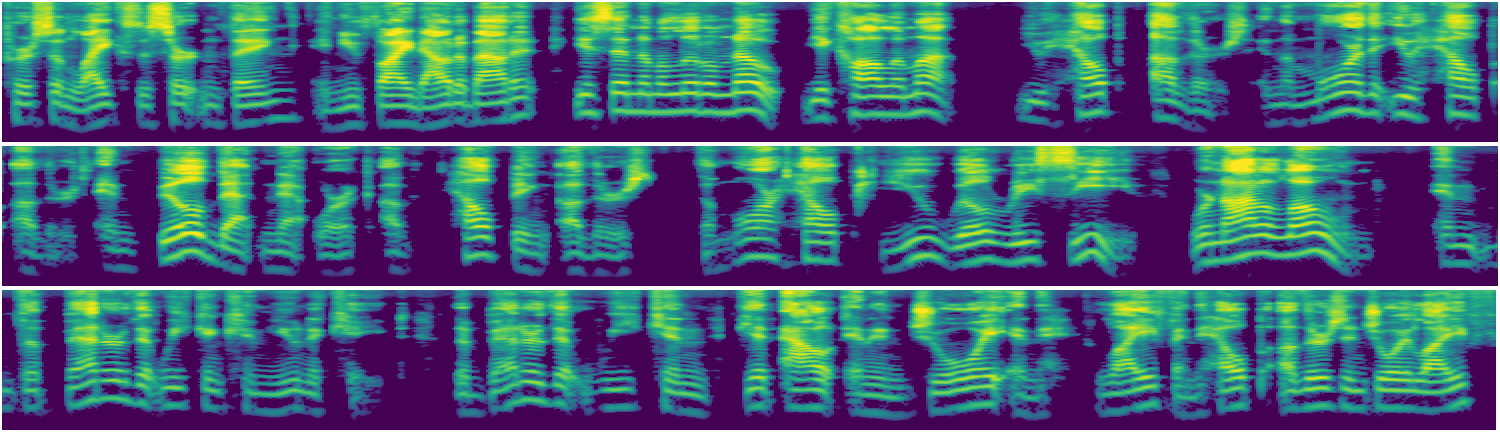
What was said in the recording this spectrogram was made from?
person likes a certain thing and you find out about it, you send them a little note, you call them up, you help others. And the more that you help others and build that network of helping others, the more help you will receive. We're not alone. And the better that we can communicate, the better that we can get out and enjoy and life and help others enjoy life,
